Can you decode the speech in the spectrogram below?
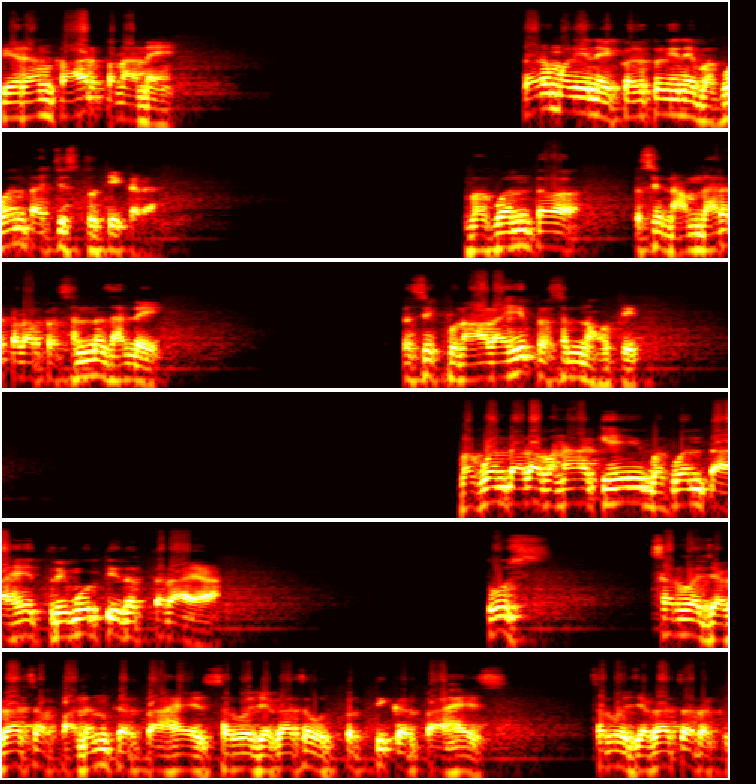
निरंकारपणाने. तळमळीने कळकळीने भगवंताची स्तुती करा. भगवंत तसे नामधारकाला प्रसन्न झाले तसे कुणालाही प्रसन्न होते. भगवंताला म्हणा की हे भगवंत आहे त्रिमूर्ती दत्तराया. तोच सर्व जगाचा पालन करता आहेस सर्व जगाचा उत्पत्ती करता आहेस सर्व जगाचा रक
